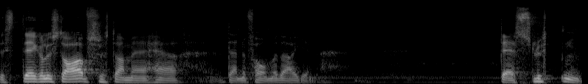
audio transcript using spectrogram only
Det jeg har lyst til å avslutte med her denne formiddagen, det er slutten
